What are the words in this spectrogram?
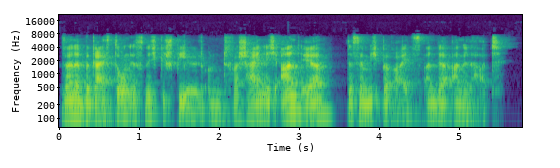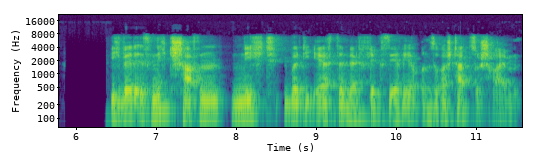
Seine Begeisterung ist nicht gespielt und wahrscheinlich ahnt er, dass er mich bereits an der Angel hat. Ich werde es nicht schaffen, nicht über die erste Netflix-Serie unserer Stadt zu schreiben.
